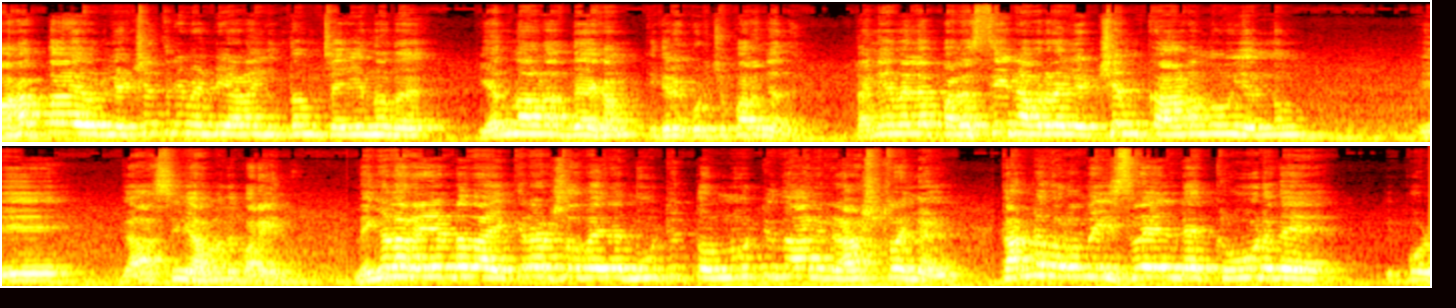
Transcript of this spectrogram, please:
മഹത്തായ ഒരു ലക്ഷ്യത്തിന് വേണ്ടിയാണ് യുദ്ധം ചെയ്യുന്നത് എന്നാണ് അദ്ദേഹം ഇതിനെക്കുറിച്ച് പറഞ്ഞത്. തന്നെയുമല്ല പലസ്തീൻ അവരുടെ ലക്ഷ്യം കാണുന്നു എന്നും ഈ ഗാസി അഹമ്മദ് പറയുന്നു. നിങ്ങൾ അറിയേണ്ടത് ഐക്യരാഷ്ട്രസഭയിലെ നൂറ്റി തൊണ്ണൂറ്റിനാല് രാഷ്ട്രങ്ങൾ കണ്ണു തുറന്ന ഇസ്രായേലിന്റെ ക്രൂരതയെ ഇപ്പോൾ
